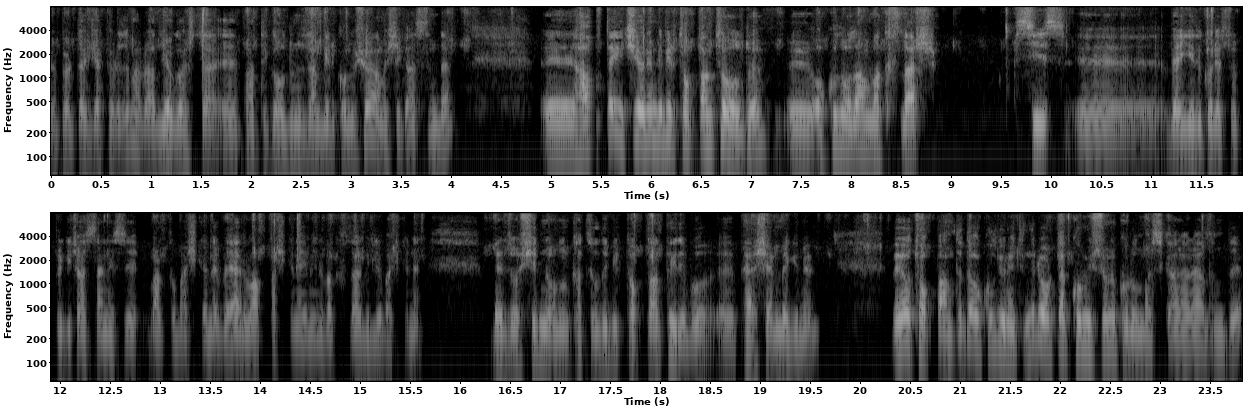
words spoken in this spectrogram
röportaj yapıyoruz ama Radyo Agos'ta e, Patrik olduğunuzdan beri konuşamamıştık aslında. E, hafta içi önemli bir toplantı oldu. E, okulu olan vakıflar, siz e, ve Yedikule Surpurgiç Hastanesi Vakfı Başkanı ve Ervaf Başkanı, Ermeni Vakıflar Birliği Başkanı Bezo Şirinoğlu'nun katıldığı bir toplantıydı bu e, Perşembe günü. Ve o toplantıda okul yönetimleri ortak komisyonu kurulması kararı alındı.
